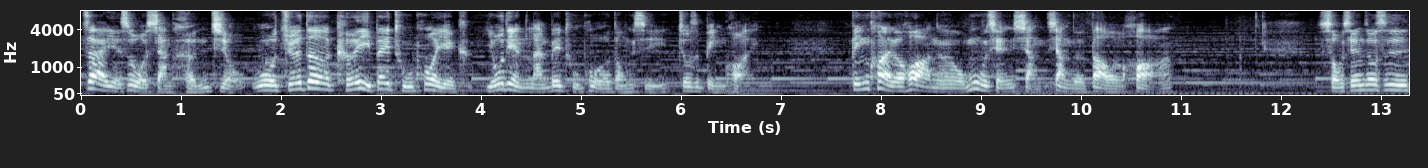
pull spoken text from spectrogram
再也是我想很久，我觉得可以被突破，也可有点难被突破的东西，就是冰块。冰块的话呢，我目前想象得到的话，首先就是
